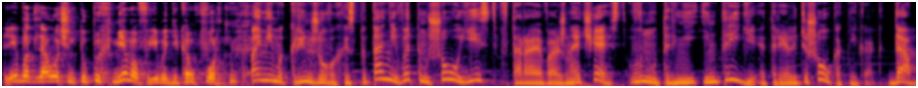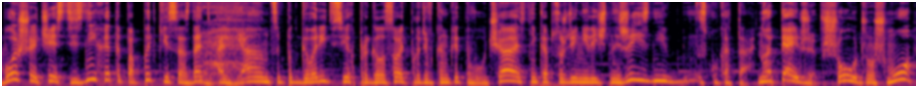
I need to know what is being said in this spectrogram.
Либо для очень тупых мемов, либо некомфортных. Помимо кринжовых испытаний, в этом шоу есть вторая важная часть – внутренние интриги. Это реалити-шоу как-никак. Да, большая часть из них – это попытки создать альянсы, подговорить всех проголосовать против конкретного участника, обсуждение личной жизни, скукота. Но опять же, в шоу Джош Мо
